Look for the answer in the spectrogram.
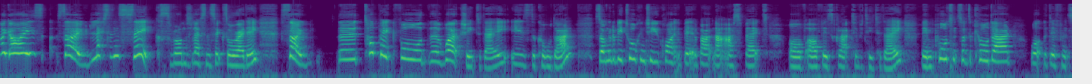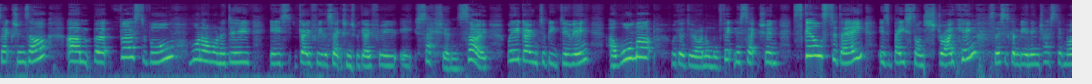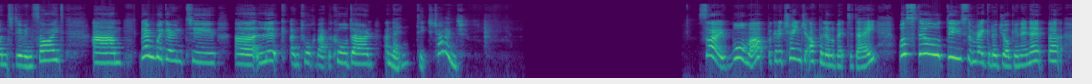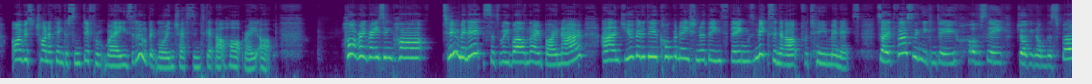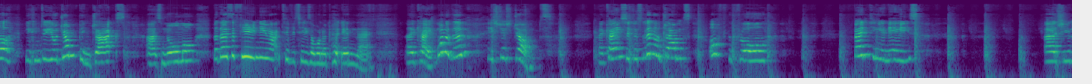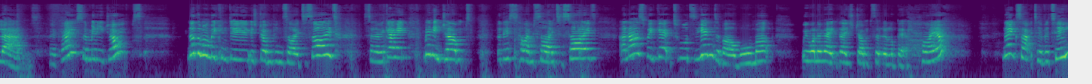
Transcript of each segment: Hi guys, so lesson six, we're on to lesson six already. So the topic for the worksheet today is the cool down. So I'm going to be talking to you quite a bit about that aspect of our physical activity today, the importance of the cool down, what the different sections are. Um, but first of all, what I want to do is go through the sections we go through each session. So we're going to be doing a warm up, we're going to do our normal fitness section. Skills today is based on striking. So this is going to be an interesting one to do inside. Um, then we're going to uh, look and talk about the cool down and then teach challenge. So, warm up, we're going to change it up a little bit today. We'll still do some regular jogging in it, but I was trying to think of some different ways, a little bit more interesting to get that heart rate up. Heart rate raising part, two minutes, as we well know by now, and you're going to do a combination of these things, mixing it up for two minutes. So the first thing you can do, obviously jogging on the spot, you can do your jumping jacks as normal, but there's a few new activities I want to put in there. Okay, one of them is just jumps. Okay, so just little jumps off the floor, bending your knees, as you land. Okay, so mini jumps. Another one we can do is jumping side to side. So again, mini jumps, but this time side to side. And as we get towards the end of our warm up, we want to make those jumps a little bit higher. Next activity,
